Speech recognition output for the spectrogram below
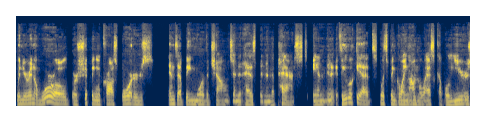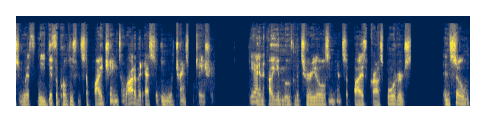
When you're in a world where shipping across borders ends up being more of a challenge than it has been in the past. And, if you look at what's been going on the last couple of years with the difficulties with supply chains, a lot of it has to do with transportation yeah. and how you move materials and, and supplies across borders. And so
